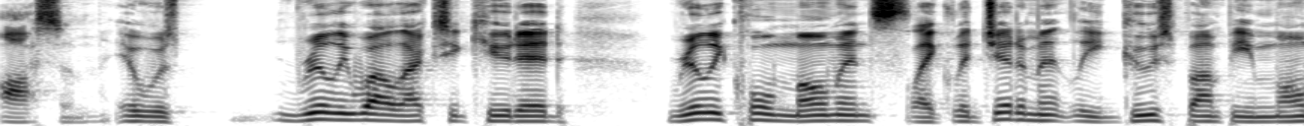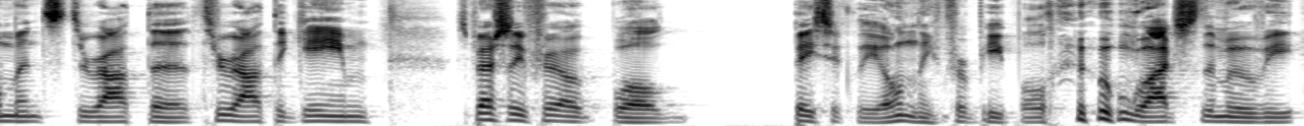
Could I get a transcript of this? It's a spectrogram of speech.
awesome. It was really well executed, really cool moments, like legitimately goosebumpy moments throughout the throughout the game, especially for well, basically only for people who watch the movie.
